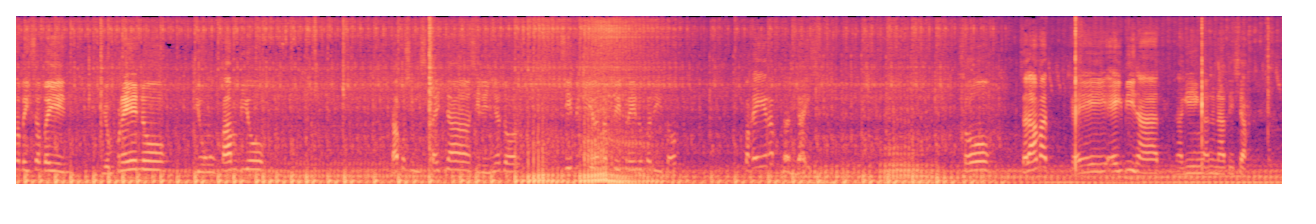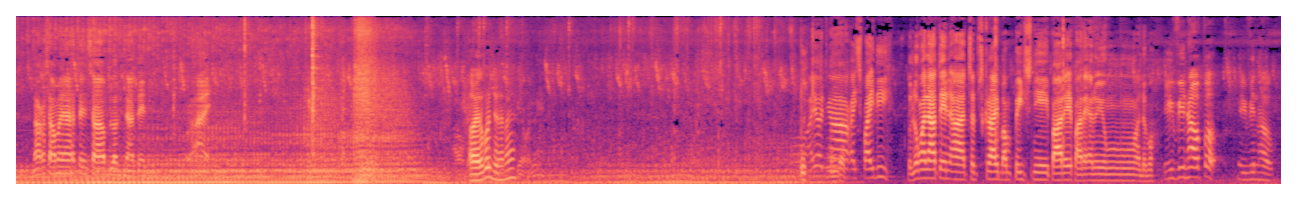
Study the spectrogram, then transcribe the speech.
magsasabay-sabayin yung preno, yung cambio, tapos i-start na silinyador. Isipin nyo yun, tapos may preno pa dito. Pakihirap nun guys. So, salamat kay AB na naging ano natin siya. Nakasama natin sa vlog natin. Alright. Okay na bro, dyan na. So, ayun nga kay Spidey. Tulungan natin at subscribe ang page ni pare. Pare ano yung ano mo? Even how po. Even how.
